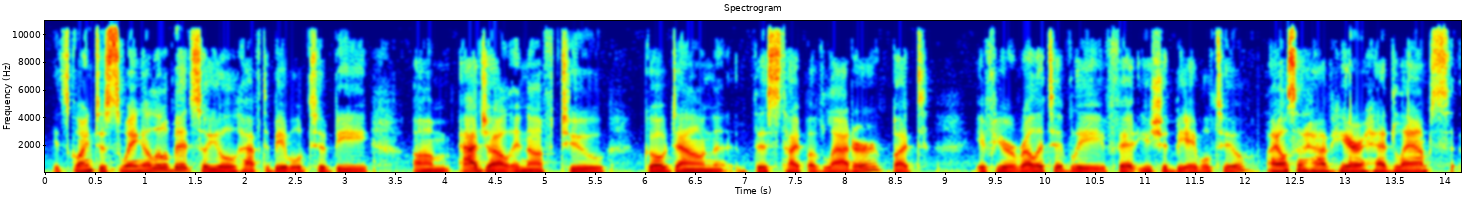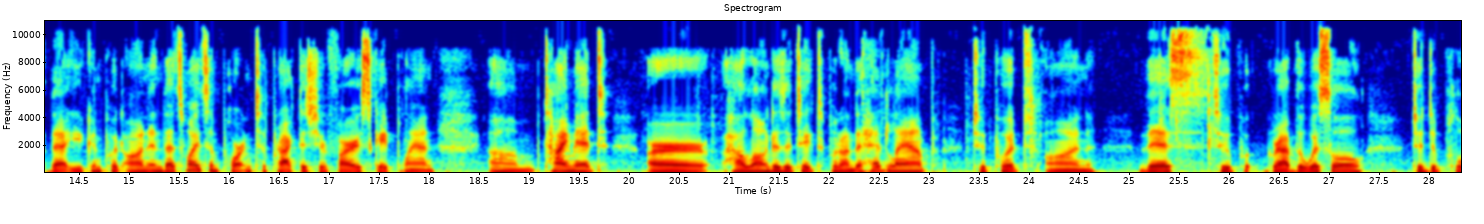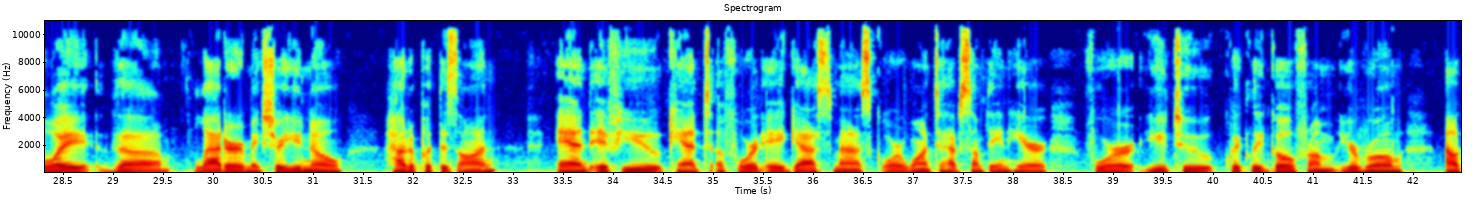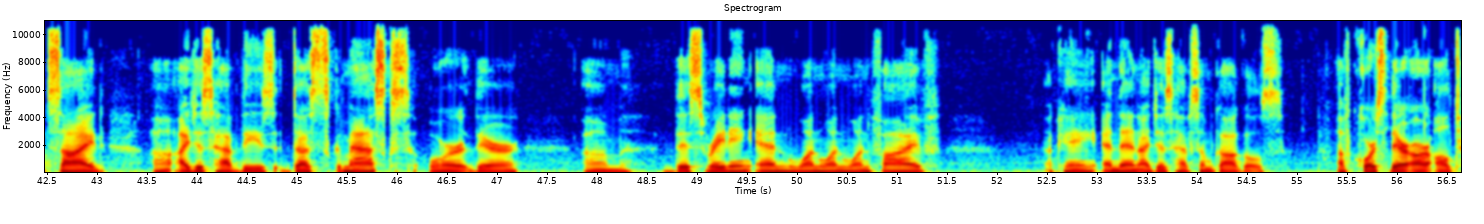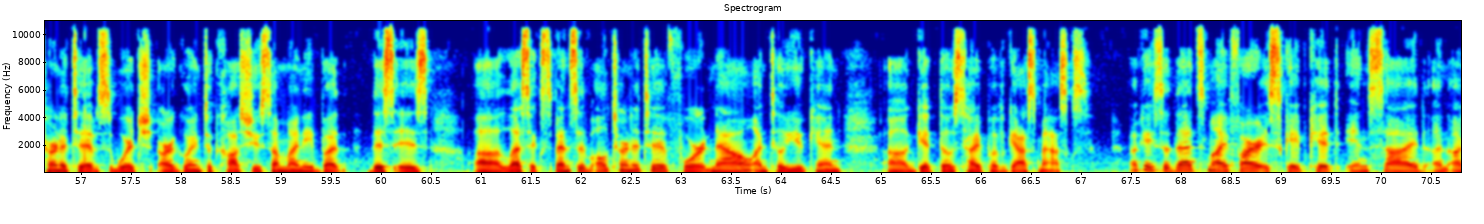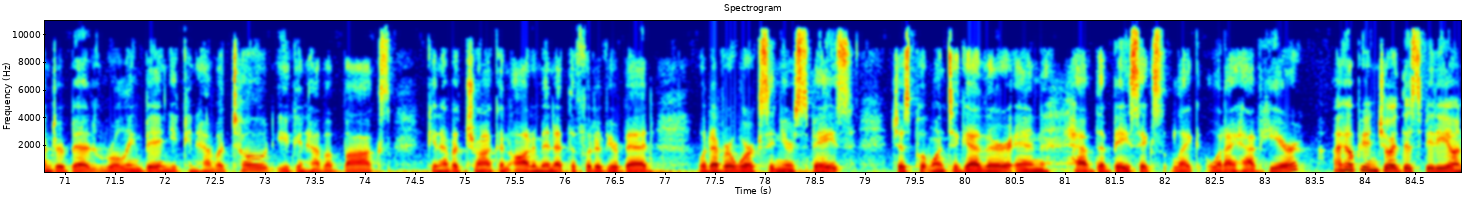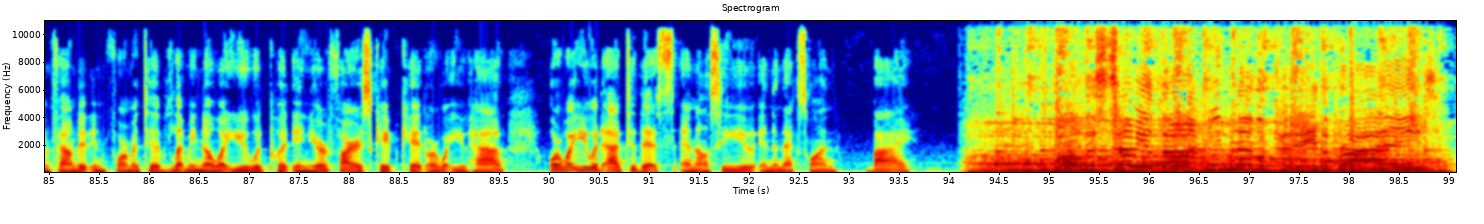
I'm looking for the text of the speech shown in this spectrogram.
it's going to swing a little bit, so you'll have to be able to be um, agile enough to go down this type of ladder, but if you're relatively fit, you should be able to. I also have here headlamps that you can put on, and that's why it's important to practice your fire escape plan. Um, time it, or how long does it take to put on the headlamp, to put on this, to put, grab the whistle, to deploy the ladder. Make sure you know how to put this on. And if you can't afford a gas mask or want to have something here for you to quickly go from your room outside, uh, I just have these dusk masks or they're um, this rating N1115. Okay, and then I just have some goggles. Of course, there are alternatives which are going to cost you some money, but this is a less expensive alternative for now until you can uh, get those type of gas masks. Okay, so that's my fire escape kit inside an underbed rolling bin. You can have a tote, you can have a box, you can have a trunk, an ottoman at the foot of your bed, whatever works in your space. Just put one together and have the basics like what I have here. I hope you enjoyed this video and found it informative. Let me know what you would put in your fire escape kit or what you have or what you would add to this. And I'll see you in the next one. Bye.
